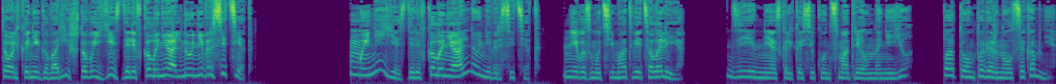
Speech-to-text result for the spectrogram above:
«Только не говори, что вы ездили в колониальный университет!» «Мы не ездили в колониальный университет», — невозмутимо ответила Лия. Дин несколько секунд смотрел на нее, потом повернулся ко мне.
